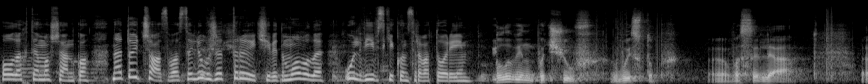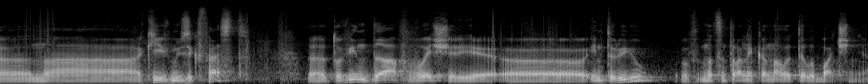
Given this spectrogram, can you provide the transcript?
Олег Тимошенко. На той час Василю вже тричі відмовили у Львівській консерваторії. Коли він почув виступ е, Василя е, на Київ Мюзик Фест, то він дав ввечері е, інтерв'ю на центральні канали телебачення.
